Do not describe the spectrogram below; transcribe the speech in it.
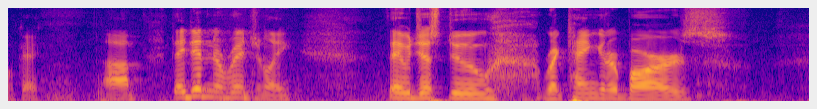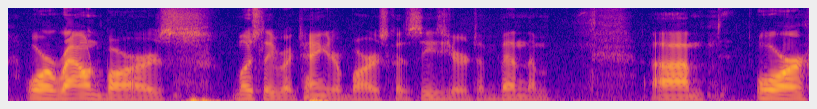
Okay. Um, they didn't originally. They would just do rectangular bars or round bars, mostly rectangular bars because it's easier to bend them, um, or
